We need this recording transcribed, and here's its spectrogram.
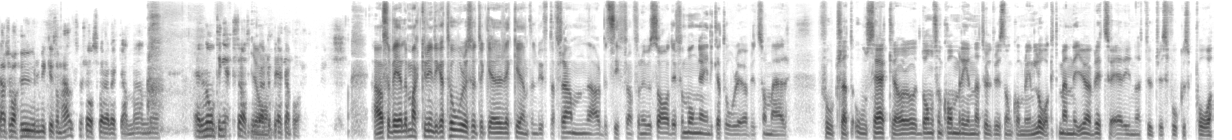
Kanske var hur mycket som helst förstås förra veckan, men eh, är det någonting extra som är ja. värt att peka på? Alltså vad gäller makroindikatorer så tycker jag det räcker egentligen att lyfta fram arbetssiffran från USA. Det är för många indikatorer i övrigt som är fortsatt osäkra och de som kommer in naturligtvis, de kommer in lågt. Men i övrigt så är det ju naturligtvis fokus på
